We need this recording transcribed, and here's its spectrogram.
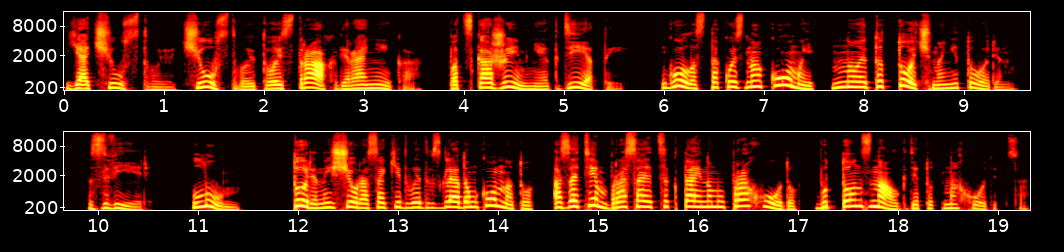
Я чувствую, чувствую твой страх, Вероника. Подскажи мне, где ты? Голос такой знакомый, но это точно не Торин. Зверь. Лун. Торин еще раз окидывает взглядом комнату, а затем бросается к тайному проходу, будто он знал, где тут находится.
